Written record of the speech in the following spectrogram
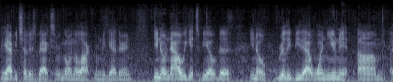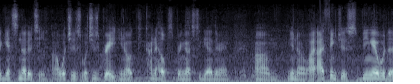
we have each other's backs and we're going to the locker room together. And, you know, now we get to be able to, you know, really be that one unit um, against another team, uh, which is which is great. You know, it kind of helps bring us together. And, um, you know, I, I, think just being able to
